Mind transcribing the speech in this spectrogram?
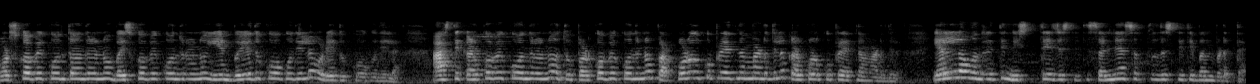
ಹೊಡ್ಸ್ಕೋಬೇಕು ಅಂತ ಅಂದ್ರೂ ಬೈಸ್ಕೋಬೇಕು ಅಂದ್ರೂ ಏನ್ ಬೈಯೋದಕ್ಕೂ ಹೋಗೋದಿಲ್ಲ, ಹೊಡೆಯೋದಕ್ಕೂ ಹೋಗೋದಿಲ್ಲ. ಆಸ್ತಿ ಕಳ್ಕೋಬೇಕು ಅಂದ್ರೂ ಅಥವಾ ಪಡ್ಕೋಬೇಕು ಅಂದ್ರೂ ಪಡ್ಕೊಳ್ಳೋದಕ್ಕೂ ಪ್ರಯತ್ನ ಮಾಡೋದಿಲ್ಲ ಕಳ್ಕೊಳ್ಳೋಕ್ಕೂ ಪ್ರಯತ್ನ ಮಾಡೋದಿಲ್ಲ. ಎಲ್ಲ ಒಂದ್ ರೀತಿ ನಿಸ್ತೇಜ ಸ್ಥಿತಿ, ಸನ್ಯಾಸತ್ವದ ಸ್ಥಿತಿ ಬಂದ್ಬಿಡುತ್ತೆ.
